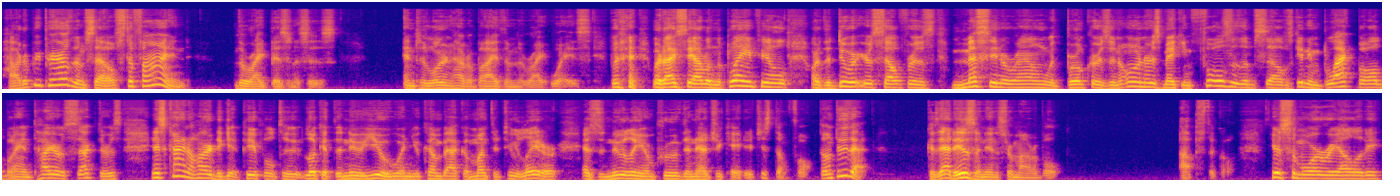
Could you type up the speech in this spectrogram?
how to prepare themselves to find the right businesses and to learn how to buy them the right ways. But what I see out on the playing field are the do-it-yourselfers messing around with brokers and owners, making fools of themselves, getting blackballed by entire sectors. And it's kind of hard to get people to look at the new you when you come back a month or two later as newly improved and educated. Just don't fall. Don't do that because that is an insurmountable obstacle. Here's some more reality.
